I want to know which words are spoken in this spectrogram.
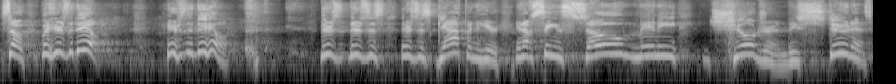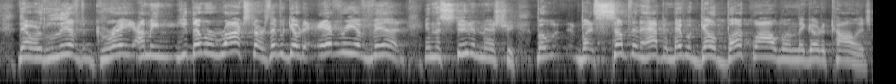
So, but here's the deal. Here's the deal. There's, there's, this, there's this gap in here. And I've seen so many children, these students that were lived great. I mean, they were rock stars. They would go to every event in the student ministry. But, but something happened. They would go buck wild when they go to college.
